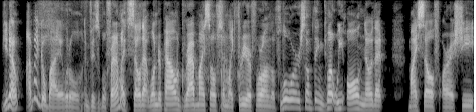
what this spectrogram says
you know, I might go buy a little invisible friend. I might sell that Wonder Pal, grab myself some like three or four on the floor or something. But we all know that myself, RSG,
